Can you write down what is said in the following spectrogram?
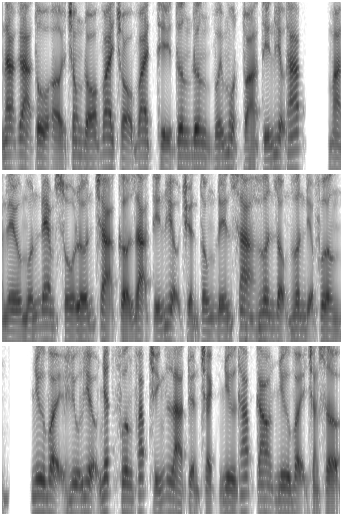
nạ gạ tổ ở trong đó vai trò vai thì tương đương với một tòa tín hiệu tháp, mà nếu muốn đem số lớn trả cờ dạ tín hiệu truyền tống đến xa hơn, rộng hơn địa phương, như vậy hữu hiệu nhất phương pháp chính là tuyển trạch như tháp cao như vậy chẳng sở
